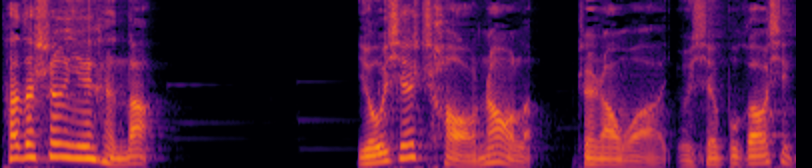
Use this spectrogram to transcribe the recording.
他的声音很大，有些吵闹了，这让我有些不高兴。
